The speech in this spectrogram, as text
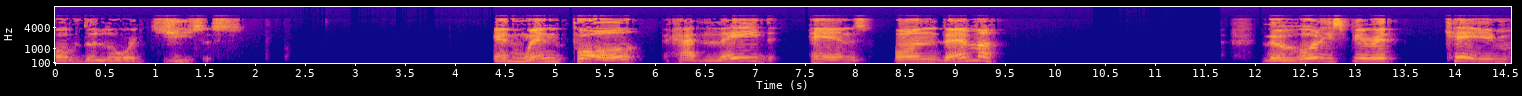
of the Lord Jesus. And when Paul had laid hands on them, the Holy Spirit came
